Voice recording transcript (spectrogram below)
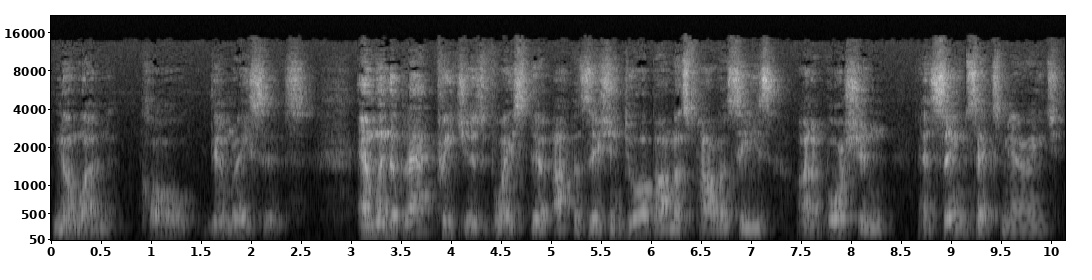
no one called them racist. And when the black preachers voiced their opposition to Obama's policies on abortion and same-sex marriage,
